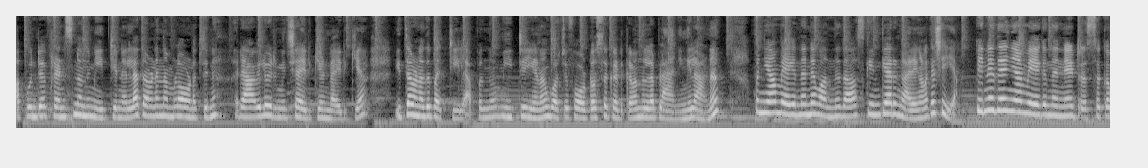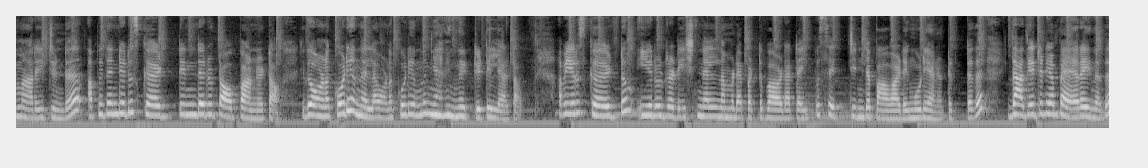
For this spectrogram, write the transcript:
അപ്പോൾ എന്റെ ഫ്രണ്ട്സിനെ ഒന്ന് മീറ്റ് ചെയ്യണം. എല്ലാ തവണ നമ്മൾ ഓണത്തിന് രാവിലെ ഒരുമിച്ചായിരിക്കും ഉണ്ടായിരിക്കുക. ഇത്തവണ അത് പറ്റിയില്ല. അപ്പോൾ ഒന്ന് മീറ്റ് ചെയ്യണം. കുറച്ച് ഫോട്ടോസൊക്കെ എടുക്കണം എന്നുള്ള പ്ലാനിങ്ങിലാണ് അപ്പം ഞാൻ വേഗം തന്നെ വന്നത് ആ സ്കിൻ കെയറും കാര്യങ്ങളൊക്കെ ചെയ്യാം. പിന്നെ ഇതേ ഞാൻ വേഗം തന്നെ ഡ്രസ്സൊക്കെ മാറിയിട്ടുണ്ട്. അപ്പോൾ ഇതെന്റെ ഒരു സ്കേർട്ടിന്റെ ഒരു ടോപ്പാണ് കേട്ടോ ഇത് ഓണക്കോടിയൊന്നുമല്ല. ഓണക്കോടിയൊന്നും ഞാൻ ഇന്ന് ഇട്ടിട്ടില്ല കേട്ടോ അപ്പോൾ ഈ ഒരു സ്കേർട്ടും ഈ ഒരു ട്രഡീഷണൽ നമ്മുടെ പട്ടുപാവാട ടൈപ്പ് സെറ്റിന്റെ പാവാടയും കൂടിയാണ് കേട്ടോ ഇട്ടത്. ഇത് ആദ്യമായിട്ടാണ് ഞാൻ പെയർ ചെയ്യുന്നത്.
